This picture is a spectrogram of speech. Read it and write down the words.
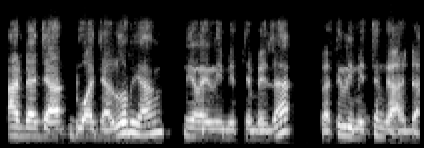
ada dua jalur yang nilai limitnya beda. Berarti limitnya nggak ada.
